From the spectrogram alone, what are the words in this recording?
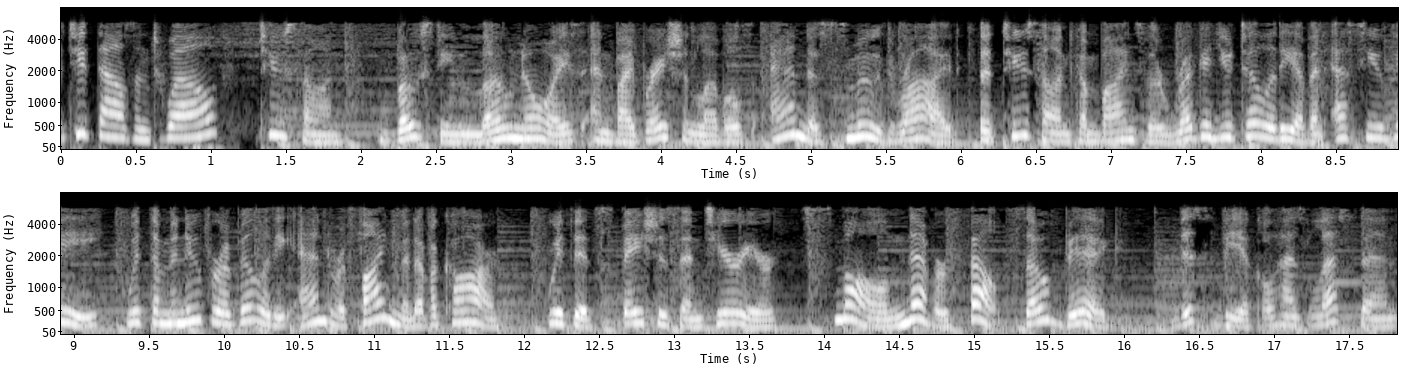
The 2012 Tucson. Boasting low noise and vibration levels and a smooth ride, the Tucson combines the rugged utility of an SUV with the maneuverability and refinement of a car. With its spacious interior, small never felt so big. This vehicle has less than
